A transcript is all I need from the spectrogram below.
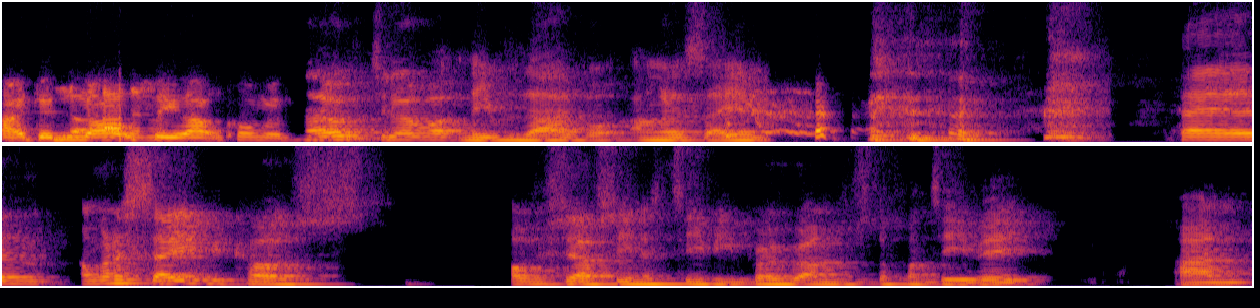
I did Not not, see before. that coming. No, do you know what? Neither did I, but I'm gonna say him. um, I'm gonna say him because obviously I've seen his TV programs and stuff on TV, and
